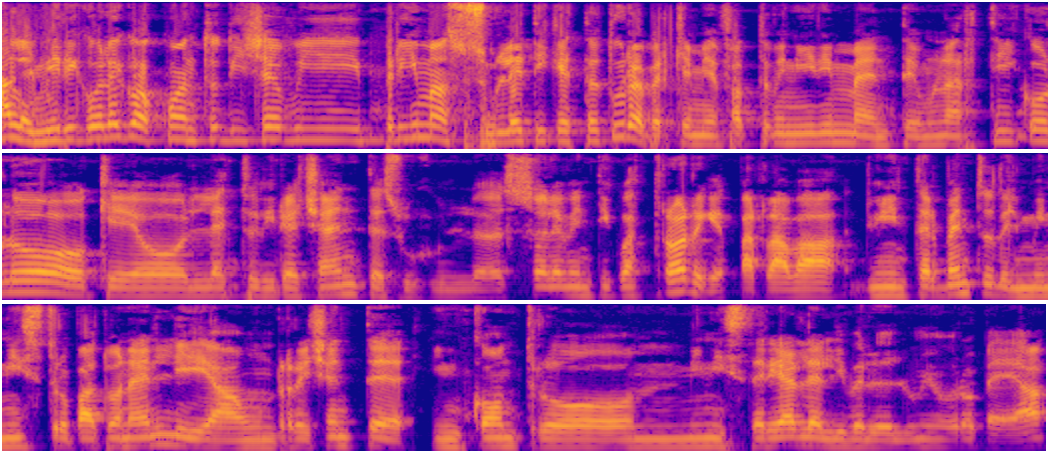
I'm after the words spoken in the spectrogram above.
Ale, mi ricollego a quanto dicevi prima sull'etichettatura perché mi ha fatto venire in mente un articolo che ho letto di recente sul Sole 24 Ore che parlava di un intervento del ministro Patuanelli a un recente incontro ministeriale a livello dell'Unione Europea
